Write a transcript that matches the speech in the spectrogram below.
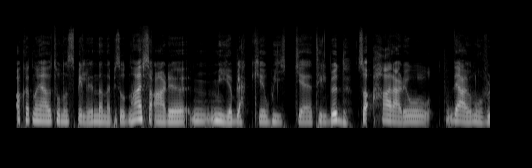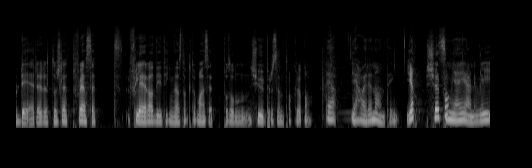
Akkurat når jeg og Tone spiller inn denne episoden her, så er det mye Black Week-tilbud. Så her er det jo Det er jo noe å vurdere, rett og slett. For jeg har sett flere av de tingene jeg snakket om, har jeg sett på sånn 20% akkurat nå. Ja, jeg har en annen ting. Ja, kjør på. Som jeg gjerne vil,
